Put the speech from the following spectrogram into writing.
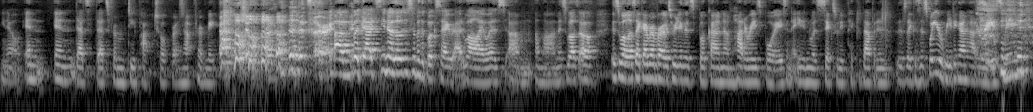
You know, and and that's that's from Deepak Chopra, not from me. It's all right. um, but that's you know those are some of the books I read while I was um, a mom, as well as oh, as well as like I remember I was reading this book on um, how to raise boys, and Ayden was six when he picked it up, and it was like, "Is this what you're reading on how to raise me?"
